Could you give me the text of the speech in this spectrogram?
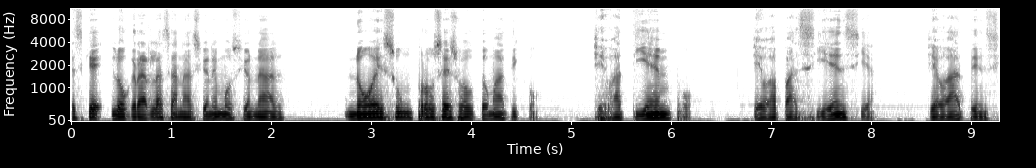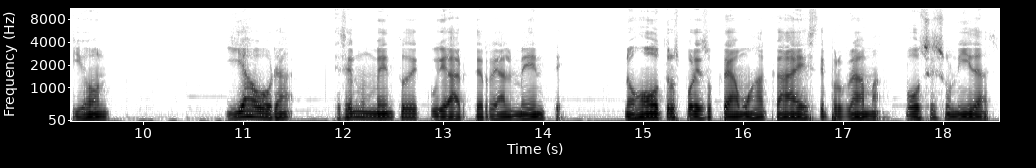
es que lograr la sanación emocional no es un proceso automático, lleva tiempo, lleva paciencia, lleva atención. Y ahora es el momento de cuidarte realmente. Nosotros por eso creamos acá este programa, Voces Unidas,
